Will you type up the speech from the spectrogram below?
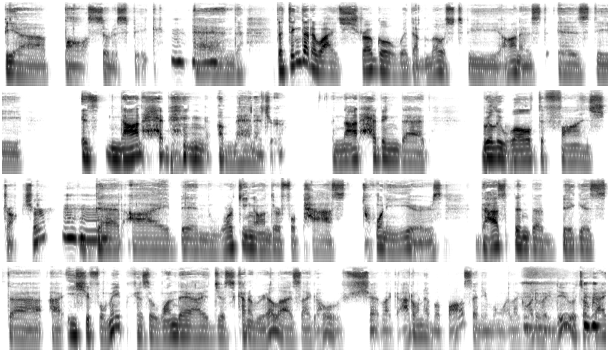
be a boss, so to speak. Mm-hmm. And the thing that I struggle with the most, to be honest, is the is not having a manager and not having that really well defined structure Mhm. that I've been working under for past 20 years. That's been the biggest uh, uh, issue for me because one day I just kind of realized like, oh shit, like I don't have a boss anymore. Like, what do I do? It's like I,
